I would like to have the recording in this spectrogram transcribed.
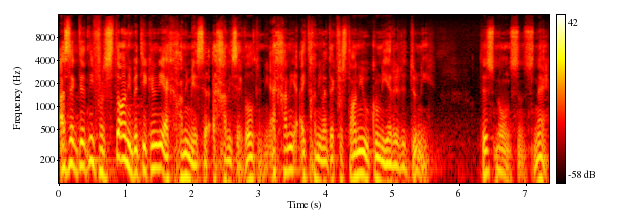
As ek dit nie verstaan nie, beteken nie ek gaan nie meer ek gaan nie sy wil doen nie. Ek gaan nie uitgaan nie want ek verstaan nie hoekom die Here dit doen nie. Dis nonsens, nê. Nee.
